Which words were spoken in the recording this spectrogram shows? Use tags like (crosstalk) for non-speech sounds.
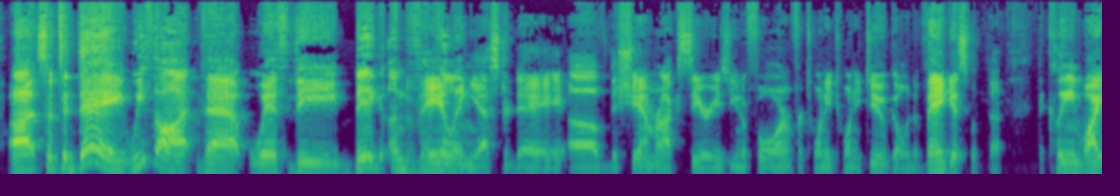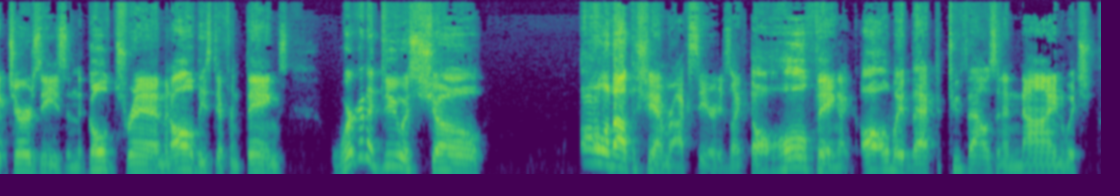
Uh, so today we thought that with the big unveiling yesterday of the Shamrock Series uniform for 2022, going to Vegas with the the clean white jerseys and the gold trim and all these different things, we're gonna do a show all about the Shamrock series, like the whole thing, like all the way back to 2009, which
